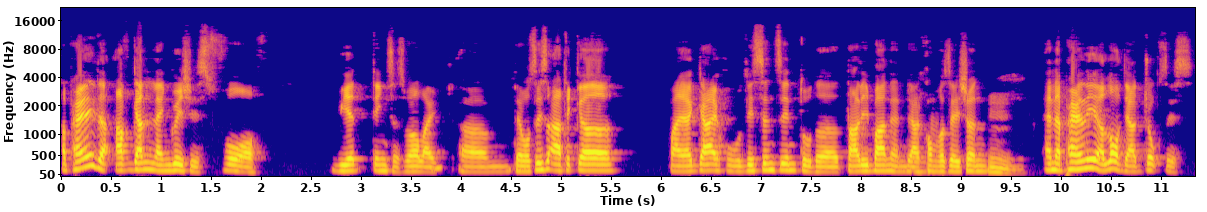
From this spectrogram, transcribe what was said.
Apparently, the Afghan language is full of weird things as well. Like, um, there was this article by a guy who listens into the Taliban and their conversation. Hmm. And apparently, a lot of their jokes is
